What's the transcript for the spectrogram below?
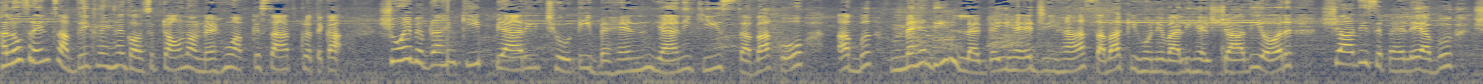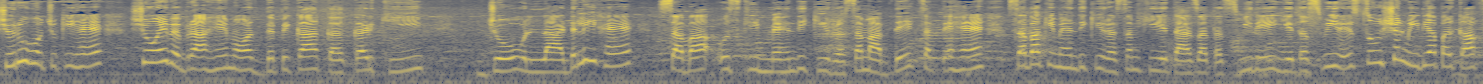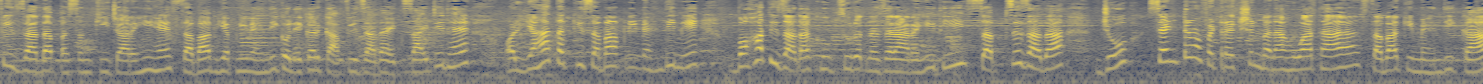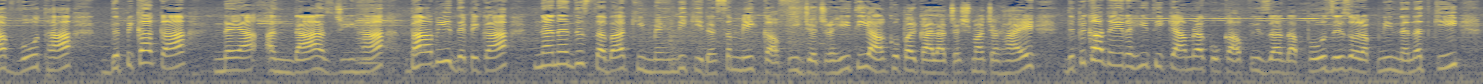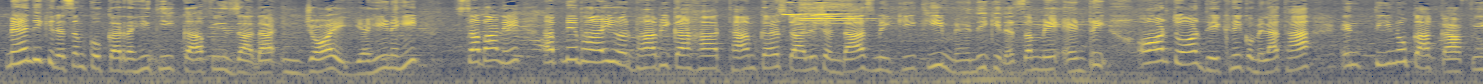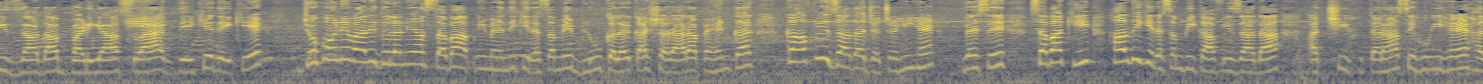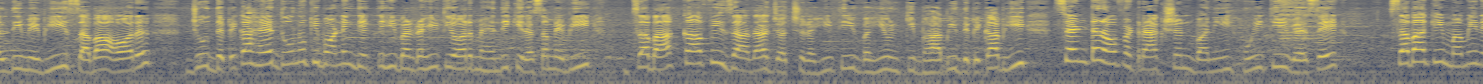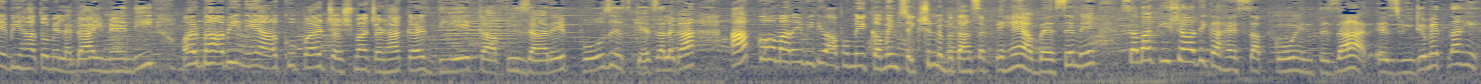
Hello friends आप देख रहे हैं गॉसिप टाउन और मैं हूँ आपके साथ कृतिका। शोएब इब्राहिम की प्यारी छोटी बहन, यानी कि सबा को अब मेहंदी लग गई है। जी हाँ सबा की होने वाली है शादी और शादी से पहले अब शुरू हो चुकी है शोएब इब्राहिम और दीपिका कक्कड़ की जो लाडली है सबा, उसकी मेहंदी की रस्म आप देख सकते हैं। सबा की मेहंदी की रस्म की ये ताज़ा तस्वीरें, ये तस्वीरें सोशल मीडिया पर काफ़ी ज़्यादा पसंद की जा रही हैं। सबा भी अपनी मेहंदी को लेकर काफ़ी ज़्यादा एक्साइटेड है और यहाँ तक कि सबा अपनी मेहंदी में बहुत ही ज़्यादा खूबसूरत नज़र आ रही थी। सबसे ज़्यादा जो सेंटर ऑफ़ अट्रैक्शन बना हुआ था, सबा की मेहंदी का, वो था दीपिका का नया अंदाज। जी हाँ भाभी दीपिका, ननद सबा की मेहंदी की रस्म में काफ़ी जच रही थी, आँखों पर काला चश्मा चढ़ाए। दीपिका दे रही थी कैमरा को काफ़ी ज़्यादा पोजेज और अपनी ननद की मेहंदी की रस्म को कर रही थी काफ़ी ज़्यादा इंजॉय यही नहीं सबा ने अपने भाई और भाभी का हाथ थामकर स्टाइलिश अंदाज में की थी मेहंदी की रस्म में एंट्री। और तो और देखने को मिला था। इन तीनों का काफ़ी ज़्यादा बढ़िया स्वैग। देखिए देखिए, जो होने वाली दुल्हनिया सबा अपनी मेहंदी की रस्म में ब्लू कलर का शरारा पहनकर काफ़ी ज़्यादा जच रही हैं। वैसे सबा की हल्दी की रस्म भी काफ़ी ज़्यादा अच्छी तरह से हुई है। हल्दी में भी सबा और जो दीपिका है, दोनों की बॉन्डिंग देखते ही बन रही थी और मेहंदी की रस्म में भी सबा काफ़ी ज़्यादा जच रही थी। वही उनकी भाभी दीपिका भी सेंटर ऑफ़ अट्रैक्शन बनी हुई थी। वैसे सबा की मम्मी ने भी हाथों में लगाई मेहंदी और भाभी ने आँखों पर चश्मा चढ़ाकर दिए काफ़ी सारे पोजेस कैसा लगा? आपको हमारे वीडियो आप हमें कमेंट सेक्शन में बता सकते हैं। अब ऐसे में सबा की शादी का है सबको इंतज़ार। इस वीडियो में इतना ही।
